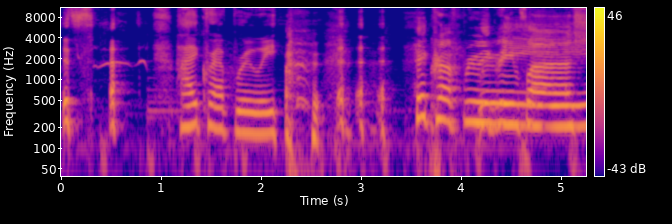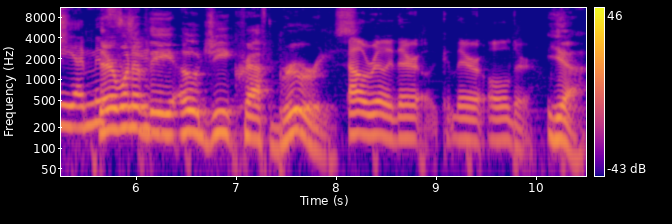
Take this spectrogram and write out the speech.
It's Hi Craft Brewery. hey, craft brewery, Brewery, Green Flash. I missed They're one you. of the OG craft breweries. oh, really? They're they're older. Yeah,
